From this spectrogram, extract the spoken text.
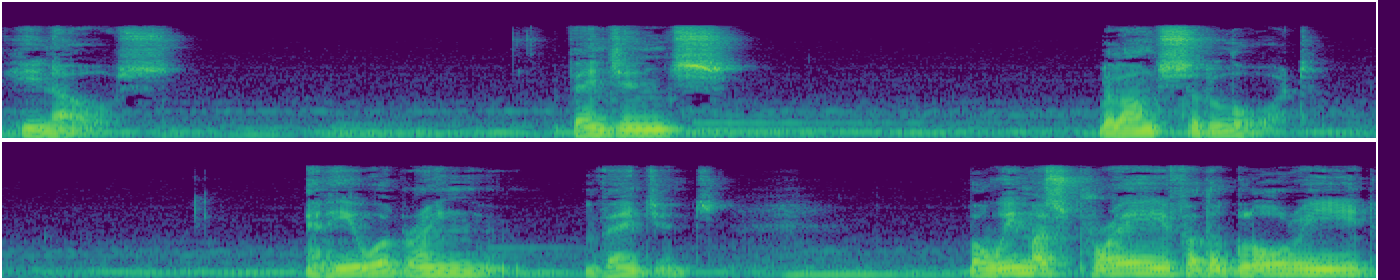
He knows. Vengeance belongs to the Lord, and He will bring vengeance. But we must pray for the glory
